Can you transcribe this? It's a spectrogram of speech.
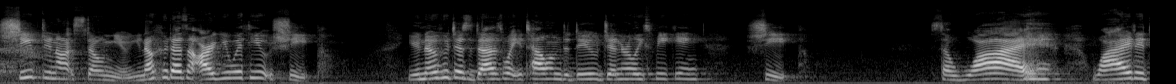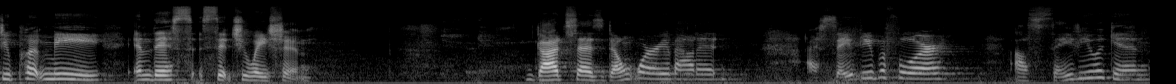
Sheep do not stone you. You know who doesn't argue with you? Sheep. You know who just does what you tell them to do, generally speaking? Sheep. So why, why did you put me in this situation? God says, don't worry about it. I saved you before. I'll save you again.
